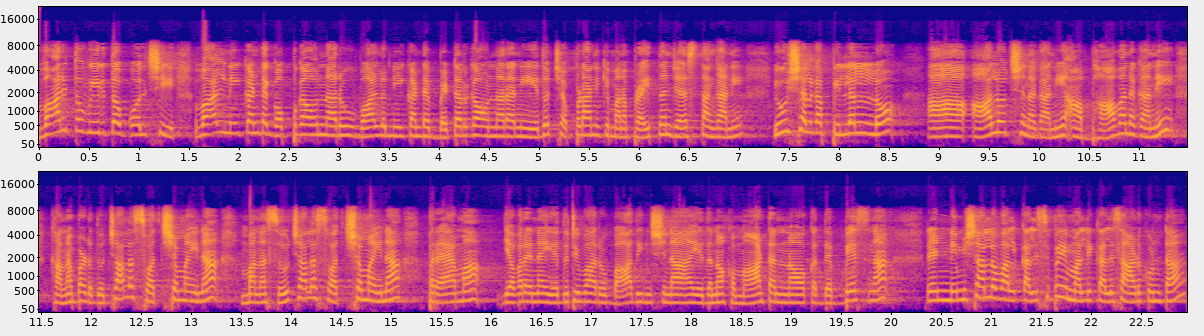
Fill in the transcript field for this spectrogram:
వారితో వీరితో పోల్చి వాళ్ళు నీకంటే గొప్పగా ఉన్నారు వాళ్ళు నీకంటే బెటర్గా ఉన్నారని ఏదో చెప్పడానికి మన ప్రయత్నం చేస్తాం. కానీ యూజువల్గా పిల్లల్లో ఆ ఆలోచన కానీ ఆ భావన కానీ కనబడదు. చాలా స్వచ్ఛమైన మనసు చాలా స్వచ్ఛమైన ప్రేమ ఎవరైనా ఎదుటివారు బాధించినా ఏదైనా ఒక మాట అన్నా ఒక దెబ్బేసినా రెండు నిమిషాల్లో వాళ్ళు కలిసిపోయి మళ్ళీ కలిసి ఆడుకుంటా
